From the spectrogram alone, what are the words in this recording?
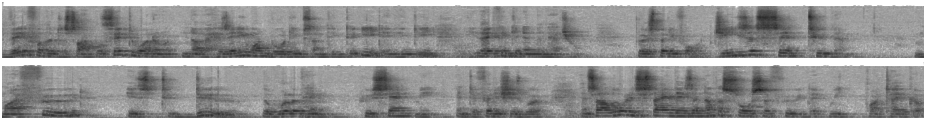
Therefore the disciples said to one another, Has anyone brought him something to eat? Anything to eat? They thinking in the natural. Verse 34 Jesus said to them, My food is to do the will of him who sent me and to finish his work. And so our Lord is saying there's another source of food that we partake of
